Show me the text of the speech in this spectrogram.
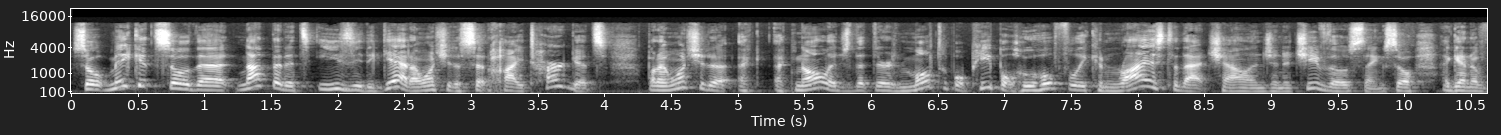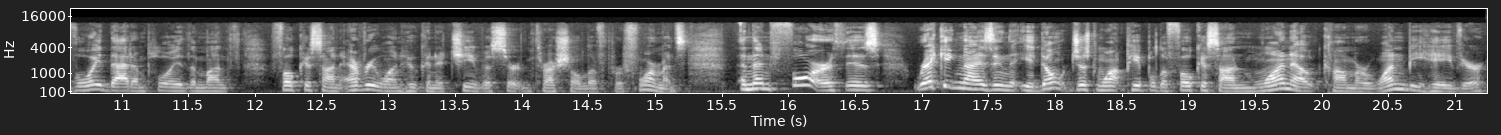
So make it so that, not that it's easy to get, I want you to set high targets, but I want you to acknowledge that there's multiple people who hopefully can rise to that challenge and achieve those things. So again, avoid that employee of the month, focus on everyone who can achieve a certain threshold of performance. And then fourth is recognizing that you don't just want people to focus focus on one outcome or one behavior.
